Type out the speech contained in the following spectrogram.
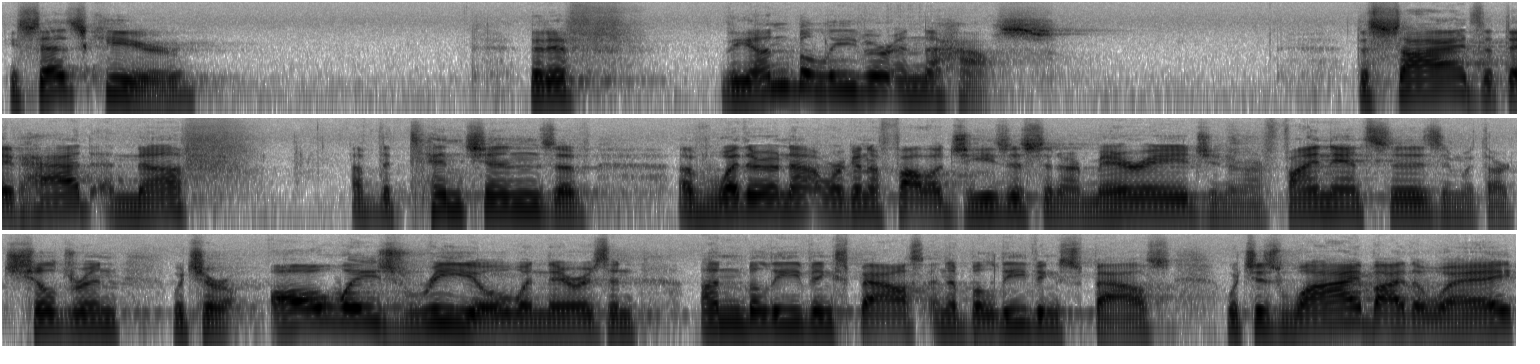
He says here that if the unbeliever in the house decides that they've had enough of the tensions of, of whether or not we're going to follow Jesus in our marriage and in our finances and with our children, which are always real when there is an unbelieving spouse and a believing spouse, which is why, by the way,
